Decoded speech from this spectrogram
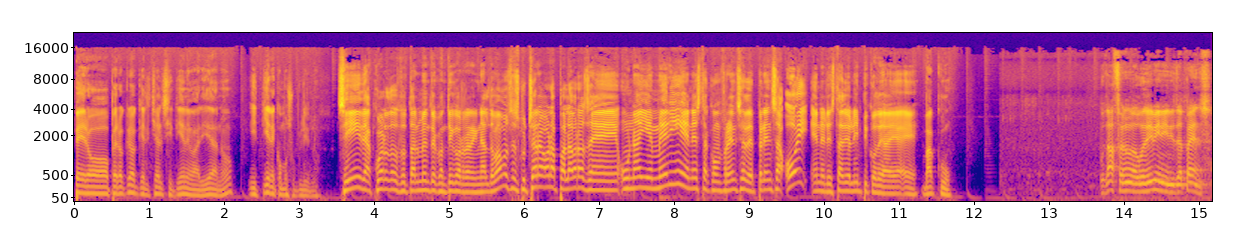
pero pero creo que el Chelsea tiene variedad, ¿no? Y tiene como suplirlo. Sí, de acuerdo totalmente contigo, Reinaldo. Vamos a escuchar ahora palabras de Unai Emery en esta conferencia de prensa hoy en el Estadio Olímpico de eh, Bakú. Good afternoon, good evening, it depends.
